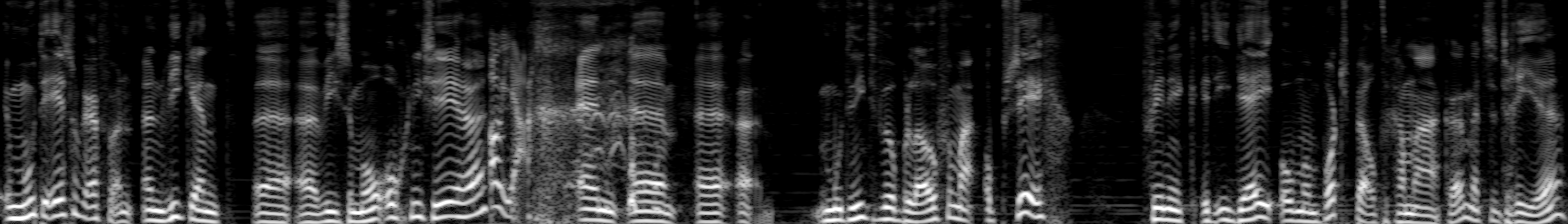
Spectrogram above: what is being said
we moeten eerst nog even een, een weekend eh eh Wie Mol organiseren. Oh ja, En ehm, eh, eh, we moeten niet te veel beloven, maar op zich vind ik het idee om een bordspel te gaan maken met z'n drieën,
